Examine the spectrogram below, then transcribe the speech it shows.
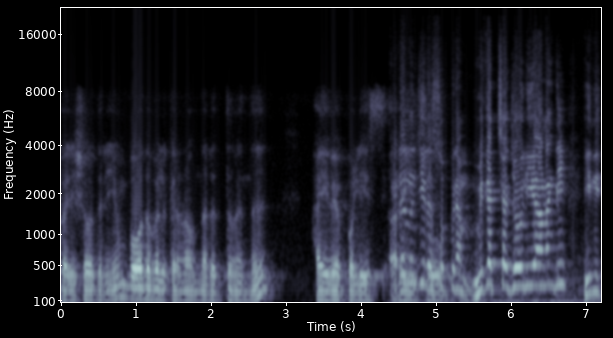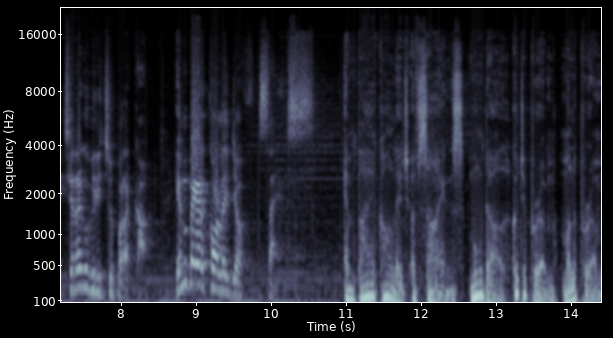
പരിശോധനയും ബോധവൽക്കരണവും നടത്തുമെന്ന് ഹൈവേ പോലീസ് അറിയിച്ചു. സ്വപ്നം മികച്ച ജോലിയാണെങ്കിൽ ഇനി ചിറകു വിരിച്ചു പറക്കാം. Empire College of Science Empire College of Science Moodal Kuttippuram Malappuram.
